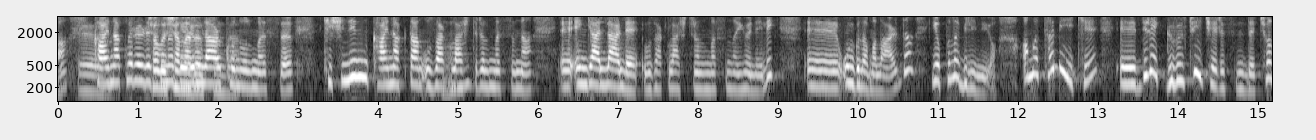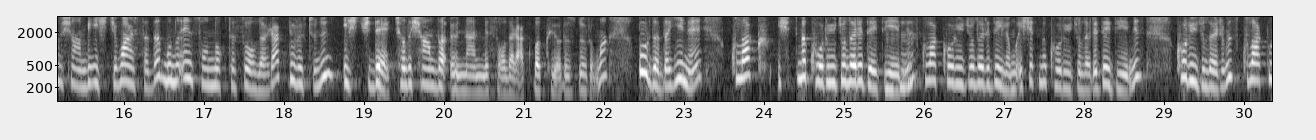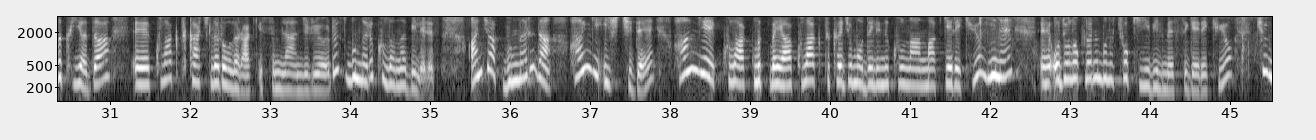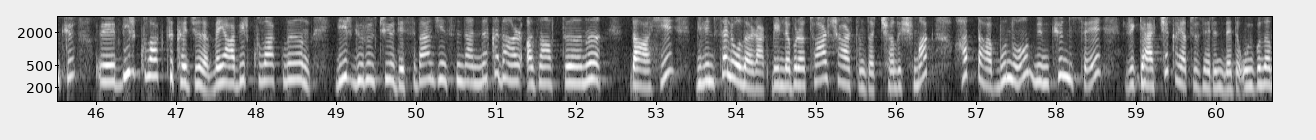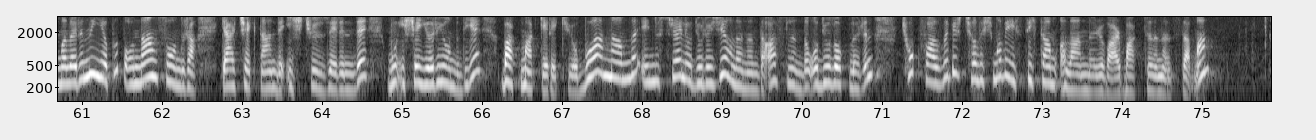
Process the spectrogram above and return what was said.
Kaynaklar, e, kaynaklar arasında çalışan bölümler arasında. konulması, kişinin kaynaktan uzaklaştırılmasına, e, engellerle uzaklaştırılmasına yönelik e, uygulamalarda yapılabiliyor. Ama tabii ki e, direkt gürültü içerisinde çalışan bir işçi varsa da bunu en son noktası olarak gürültünün işçide, çalışanda önlenmesi olarak bakıyoruz duruma. Burada da yine kulak işitme koruyucuları dediğimiz, kulak koruyucuları değil ama işitme koruyucuları dediğimiz koruyucularımız kulaklık ya da e, kulak tıkaçları olarak isimlendiriyoruz. Bunları kullanabiliriz. Ancak bunları da hangi işçide, hangi kulaklık veya kulak tıkacı modelini kullanmak gerekiyor? Yine e, odyologların bunu çok iyi bilmesi gerekiyor. Çünkü bir kulak tıkacı veya bir kulaklığın bir gürültüyü desibel cinsinden ne kadar azalttığını dahi bilimsel olarak bir laboratuvar şartında çalışmak hatta bunu mümkünse gerçek hayat üzerinde de uygulamalarını yapıp ondan sonra gerçekten de işçi üzerinde bu işe yarıyor mu diye bakmak gerekiyor. Bu anlamda endüstriyel odyoloji alanında aslında odyologların çok fazla bir çalışma ve istihdam alanları var baktığınız zaman.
